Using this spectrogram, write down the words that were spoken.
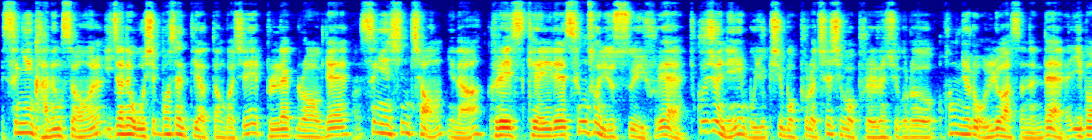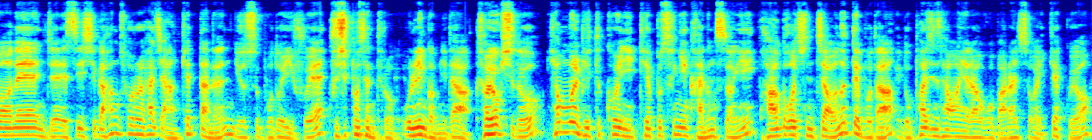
승인 가능성을 이전에 50%였던 것이 블랙록 의 승인 신청이나 그레이스케일의 승소 뉴스 이후에 꾸준히 뭐 65%, 75% 이런 식으로 확률을 올려왔었는데 이번에 이제 SEC가 항소를 하지 않겠다는 뉴스 보도 이후에 90%로 올린 겁니다. 저 역시도 현물 비트코인 ETF 승인 가능성이 과거 진짜 어느 때보다 높아진 상황이라고 말할 수가 있겠고요.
